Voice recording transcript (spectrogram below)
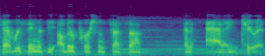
to everything that the other person sets up and adding to it.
